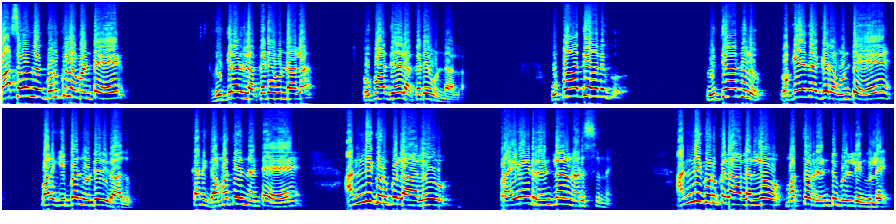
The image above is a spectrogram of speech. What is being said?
వాస్తవంగా గురుకులం అంటే విద్యార్థులు అక్కడే ఉండాలా? ఉపాధ్యాయులు అక్కడే ఉండాలా? ఉపాధ్యాయులకు విద్యార్థులు ఒకే దగ్గర ఉంటే వాళ్ళకి ఇబ్బంది ఉండేది కాదు. కానీ గమ్మత్ ఏంటంటే అన్ని గురుకులాలు ప్రైవేట్ రెంట్లలో నడుస్తున్నాయి. అన్ని గురుకులాలలో మొత్తం రెంటు బిల్డింగులే.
